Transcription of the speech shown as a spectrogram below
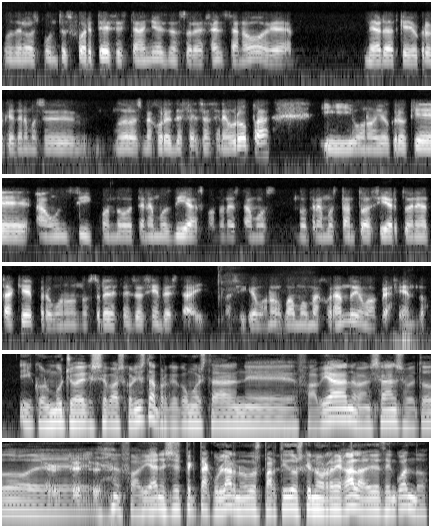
uno de los puntos fuertes este año es nuestra defensa, ¿no? De verdad que yo creo que tenemos eh, una de las mejores defensas en Europa y bueno, yo creo que aún sí cuando tenemos días, cuando no estamos, no tenemos tanto acierto en el ataque, pero bueno, nuestra defensa siempre está ahí. Así que bueno, vamos mejorando y vamos creciendo. Y con mucho ex vasconista, porque como están eh, Fabián, Vincent, sobre todo eh, Fabián es espectacular, ¿no? Los partidos que nos regala de vez en cuando.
